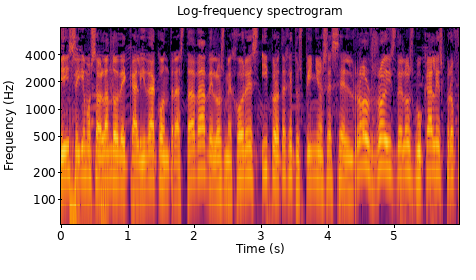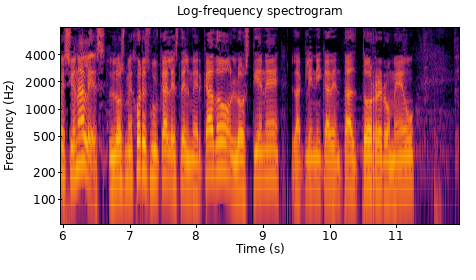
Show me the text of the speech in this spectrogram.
Y seguimos hablando de calidad contrastada, de los mejores y Protege tus piños es el Rolls Royce de los bucales profesionales. Los mejores bucales del mercado los tiene la clínica dental Torre Romeu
